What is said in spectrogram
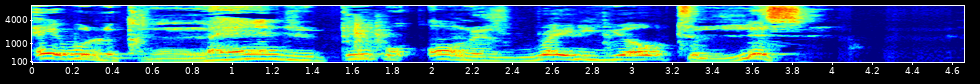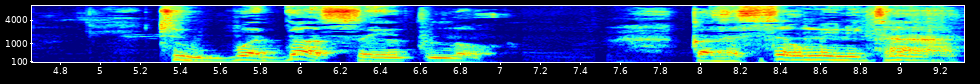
able to command you people on this radio to listen to what thus saith the Lord? Because there's so many times,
